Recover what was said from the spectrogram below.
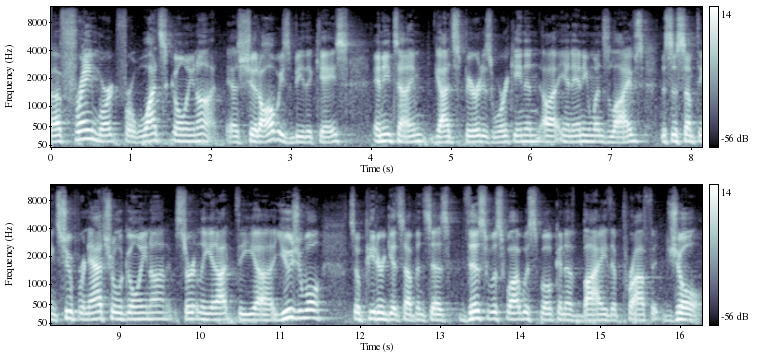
uh, framework for what's going on, as should always be the case anytime God's Spirit is working in, uh, in anyone's lives. This is something supernatural going on, certainly not the uh, usual. So Peter gets up and says, This was what was spoken of by the prophet Joel.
